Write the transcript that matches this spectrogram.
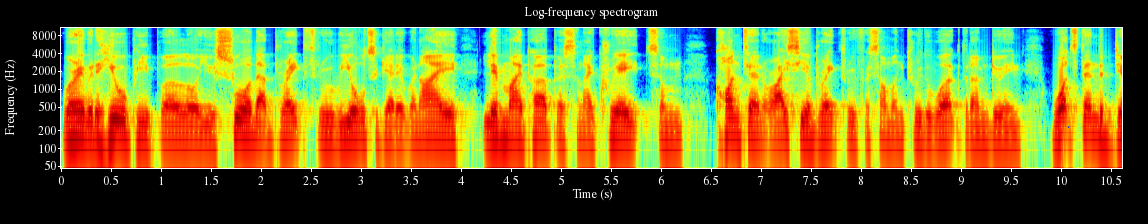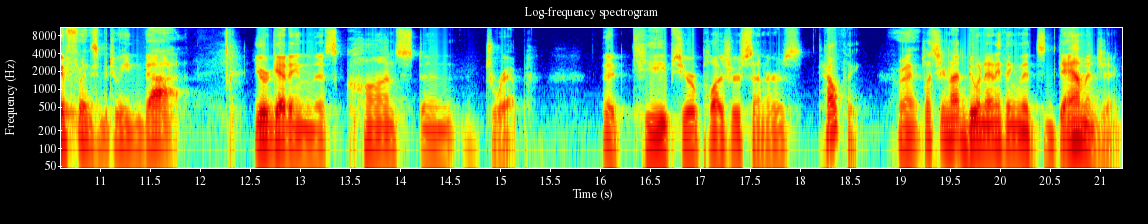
were able to heal people or you saw that breakthrough, we also get it. When I live my purpose and I create some content or I see a breakthrough for someone through the work that I'm doing, what's then the difference between that? You're getting this constant drip that keeps your pleasure centers healthy. Right. Plus, you're not doing anything that's damaging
